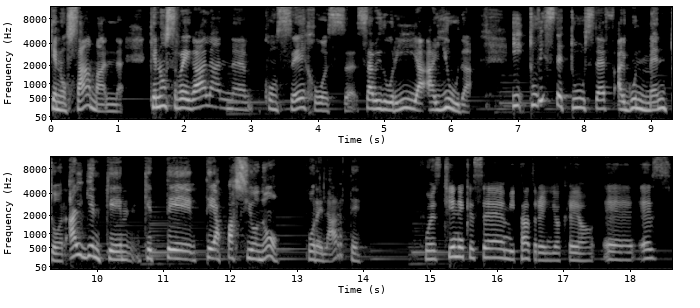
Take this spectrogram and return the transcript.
que nos aman, que nos regalan eh, consejos, sabiduría, ayuda. ¿Y tuviste tú, Steph, algún mentor, alguien que, que te, te apasionó por el arte? Pues tiene que ser mi padre, yo creo. Eh, es,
